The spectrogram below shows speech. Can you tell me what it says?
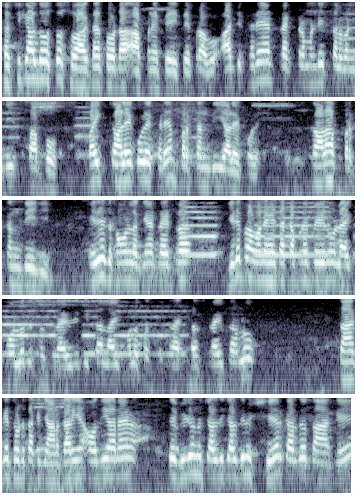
ਸਤਿ ਸ਼੍ਰੀ ਅਕਾਲ ਦੋਸਤੋ, ਸਵਾਗਤ ਹੈ ਤੁਹਾਡਾ ਆਪਣੇ ਪੇਜ ਤੇ। ਭਰਾਵੋ, ਅੱਜ ਖੜੇ ਆ ਟਰੈਕਟਰ ਮੰਡੀ ਤਲਵੰਡੀ ਸਾਬੋ। ਬਾਈ ਕਾਲੇ ਕੋਲੇ ਖੜੇ ਆ ਬਰਕੰਦੀ ਵਾਲੇ ਕੋਲੇ। ਕਾਲਾ ਬਰਕੰਦੀ ਜੀ। ਇਹਦੇ ਦਿਖਾਉਣ ਲੱਗੇ ਆ ਟਰੈਕਟਰ। ਜਿਹੜੇ ਭਰਾਵਾਂ ਨੇ ਹਜੇ ਤੱਕ ਆਪਣੇ ਪੇਜ ਨੂੰ ਲਾਈਕ ਫੋਲੋ ਤੇ ਸਬਸਕ੍ਰਾਈਬ ਨਹੀਂ ਕੀਤਾ ਲਾਈਕ ਫੋਲੋ ਸਬਸਕ੍ਰਾਈਬ ਕਰ ਲਓ। ਤਾਂ ਕਿ ਤੁਹਾਡੇ ਤੱਕ ਜਾਣਕਾਰੀਆਂ ਆਉਂਦੀਆਂ ਰਹਿਣ ਤੇ ਵੀਡੀਓ ਨੂੰ ਜਲਦੀ ਜਲਦੀ ਨੂੰ ਸ਼ੇਅਰ ਕਰ ਦਿਓ ਤਾਂ ਕਿ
